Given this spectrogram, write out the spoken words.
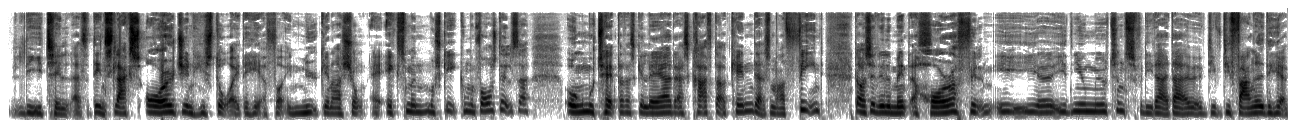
lige til. Altså, det er en slags origin-historie, det her, for en ny generation af X-Men. Måske kunne man forestille sig unge mutanter, der skal lære deres kræfter at kende. Det er altså meget fint. Der er også et element af horrorfilm i, i, øh, i The New Mutants, fordi der, der, de, de fangede det her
